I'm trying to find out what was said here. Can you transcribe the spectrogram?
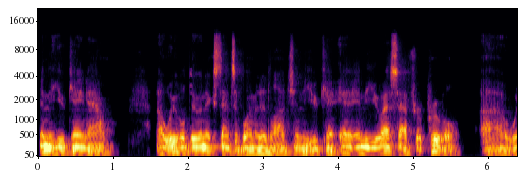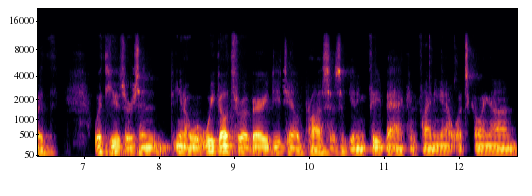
in the UK now. Uh, we will do an extensive limited launch in the UK in, in the US after approval uh, with with users, and you know we go through a very detailed process of getting feedback and finding out what's going on.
